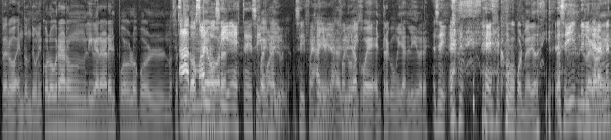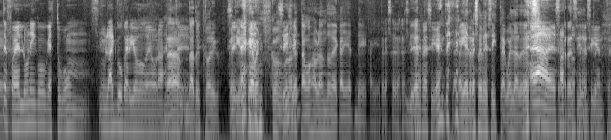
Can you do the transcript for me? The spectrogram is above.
pero en donde único lograron liberar el pueblo por no sé si ah, 12 tomarlo, horas, sí, este, sí, fue en Jayuya. Sí, fue en Jayuya, fue, el fue entre comillas libre. Sí. Como por medio día. Sí, literalmente fue el único que estuvo un, largo periodo de horas. Nada, este, un dato histórico que tiene que ver con, lo que estamos hablando de calle de calle 13 de Residente. De Residente. La calle 13 me existe, acuérdate. Ah, exacto, Residente.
